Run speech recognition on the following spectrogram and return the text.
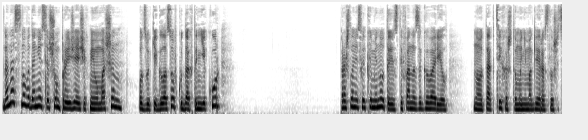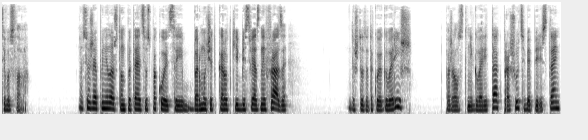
До нас снова донесся шум проезжающих мимо машин, отзвуки голосов, кудахтанье кур. Прошло несколько минут, и Стефана заговорил, но так тихо, что мы не могли расслышать его слова. Но все же я поняла, что он пытается успокоиться и бормочет короткие бессвязные фразы. «Да что ты такое говоришь? Пожалуйста, не говори так, прошу тебя, перестань».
